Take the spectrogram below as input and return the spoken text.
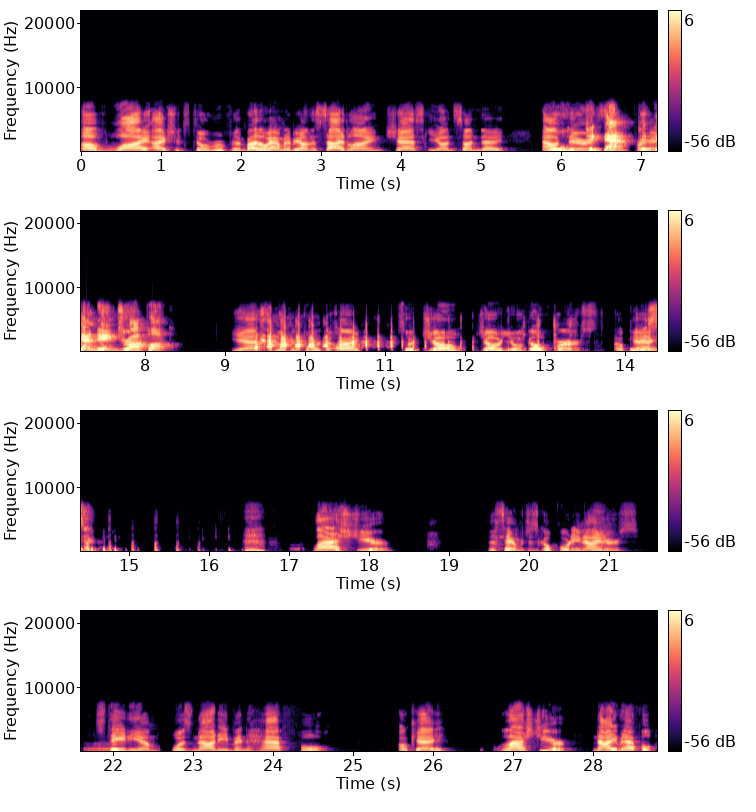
of why I should still root for them. By the way, I'm going to be on the sideline, Shasky, on Sunday out Ooh, there pick that, pick that name drop up. Yes, looking forward to. All right, so Joe, Joe, you'll go first, okay? Yes. Last year, the San Francisco 49ers Uh, stadium was not even half full. Okay? Last year, not even half full.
